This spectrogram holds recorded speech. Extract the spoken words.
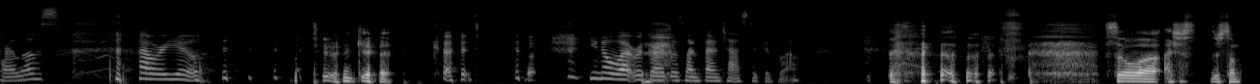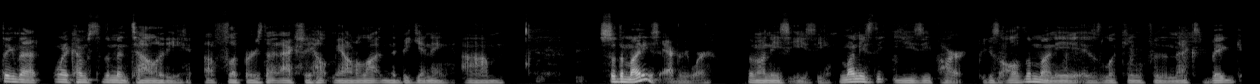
Carlos. How are you? Doing good. Good. you know what? Regardless, I'm fantastic as well. so uh, I just there's something that when it comes to the mentality of flippers that actually helped me out a lot in the beginning. Um, so the money's everywhere. The money's easy. Money's the easy part because all the money is looking for the next big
